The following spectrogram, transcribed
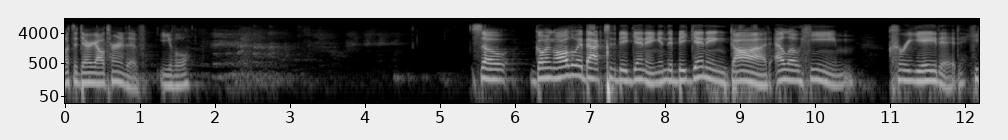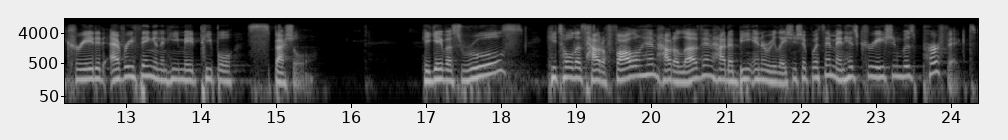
What's a dairy alternative? Evil. so, going all the way back to the beginning, in the beginning, God, Elohim, created. He created everything and then he made people special. He gave us rules. He told us how to follow him, how to love him, how to be in a relationship with him, and his creation was perfect.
